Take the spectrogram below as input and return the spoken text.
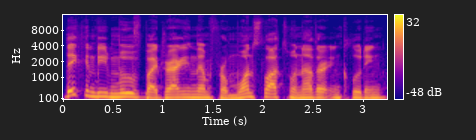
They can be moved by dragging them from one slot to another, including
